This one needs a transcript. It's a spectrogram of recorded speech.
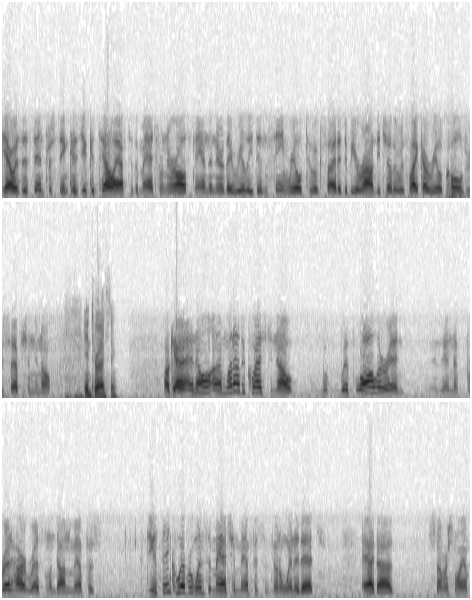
Yeah, it was just interesting because you could tell after the match when they're all standing there, they really didn't seem real too excited to be around each other. It was like a real cold reception, you know. Interesting. Okay, and all- um, one other question now, with Lawler and and then Bret Hart wrestling down in Memphis, do you think whoever wins the match in Memphis is going to win it at at uh, SummerSlam?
